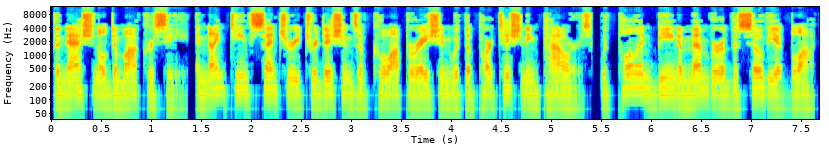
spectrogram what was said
the national democracy, and 19th-century traditions of cooperation with the partitioning powers. With Poland being a member of the Soviet bloc,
